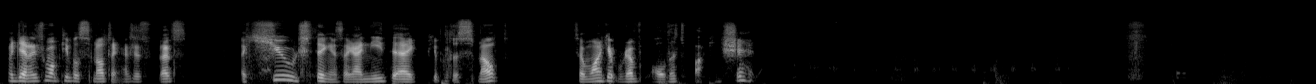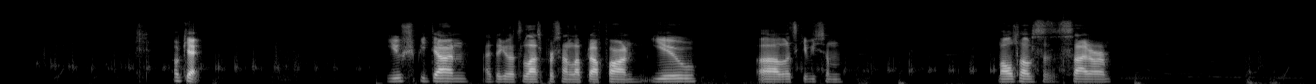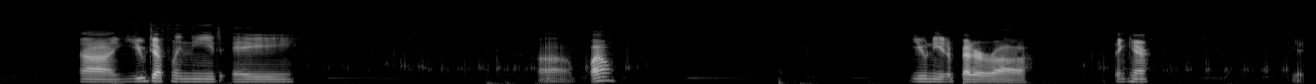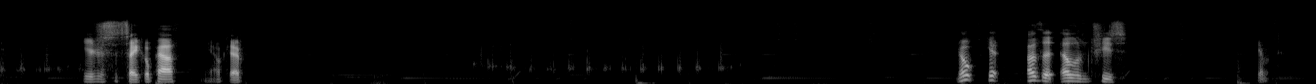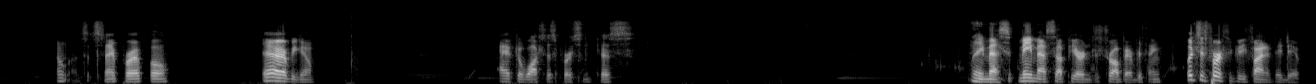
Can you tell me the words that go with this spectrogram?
Again, I just want people smelting. I just that's a huge thing. It's like I need the, like, people to smelt, so I want to get rid of all this fucking shit. Okay. You should be done. I think that's the last person I left off on. You, uh, let's give you some Molotovs as a sidearm. Uh, you definitely need a, uh, well, you need a better, uh, thing here. Yeah. You're just a psychopath. Yeah, okay. Nope, get the LMGs. Damn it. Oh, that's a sniper rifle. There we go. I have to watch this person because they mess may mess up here and just drop everything, which is perfectly fine if they do.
